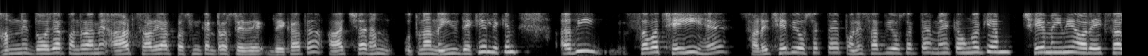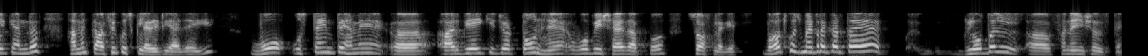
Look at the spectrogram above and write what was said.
हमने 2015 में आठ साढ़े आठ परसेंट का इंटरेस्ट दे, देखा था। आज शायद हम उतना नहीं देखें लेकिन अभी सवा छः ही है। साढ़े छः भी हो सकता है पौने सात भी हो सकता है। मैं कहूँगा कि हम छः महीने और एक साल के अंदर हमें काफ़ी कुछ क्लैरिटी आ जाएगी। वो उस टाइम पे हमें आरबीआई की जो टोन है वो भी शायद आपको सॉफ्ट लगे। बहुत कुछ मैटर करता है। ग्लोबल फाइनेंशियल्स पे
